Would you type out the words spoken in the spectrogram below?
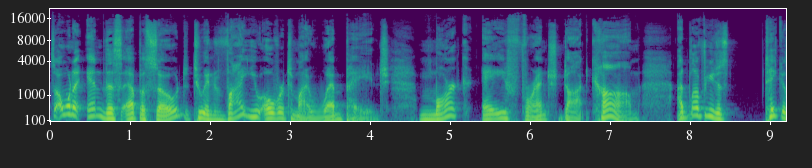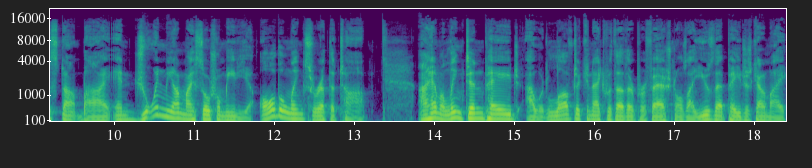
so I want to end this episode to invite you over to my webpage, markafrench.com. I'd love for you to take a stop by and join me on my social media. All the links are at the top. I have a LinkedIn page. I would love to connect with other professionals. I use that page as kind of my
